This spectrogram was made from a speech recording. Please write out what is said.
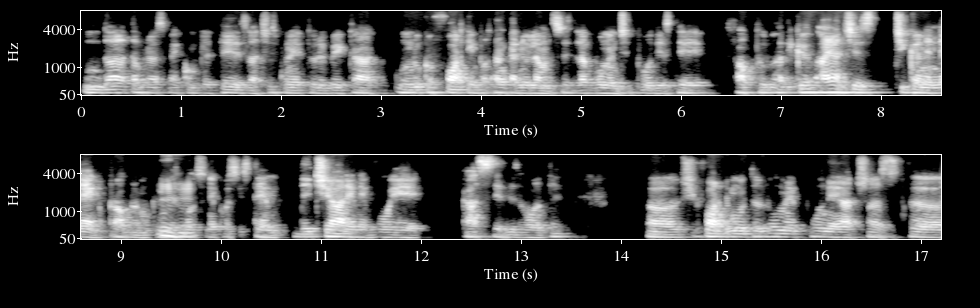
Doar atât vreau să mai completez la ce spuneai tu, Rebecca. Un lucru foarte important care noi l-am înțeles de la bun început este faptul, adică ai acest chicken and egg problem când mm-hmm. dezvolți un ecosistem. De ce are nevoie ca să se dezvolte? Uh, și foarte multă lume pune această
